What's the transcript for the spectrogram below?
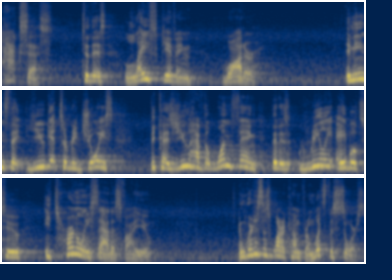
access to this life giving water. It means that you get to rejoice because you have the one thing that is really able to eternally satisfy you. And where does this water come from? What's the source?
